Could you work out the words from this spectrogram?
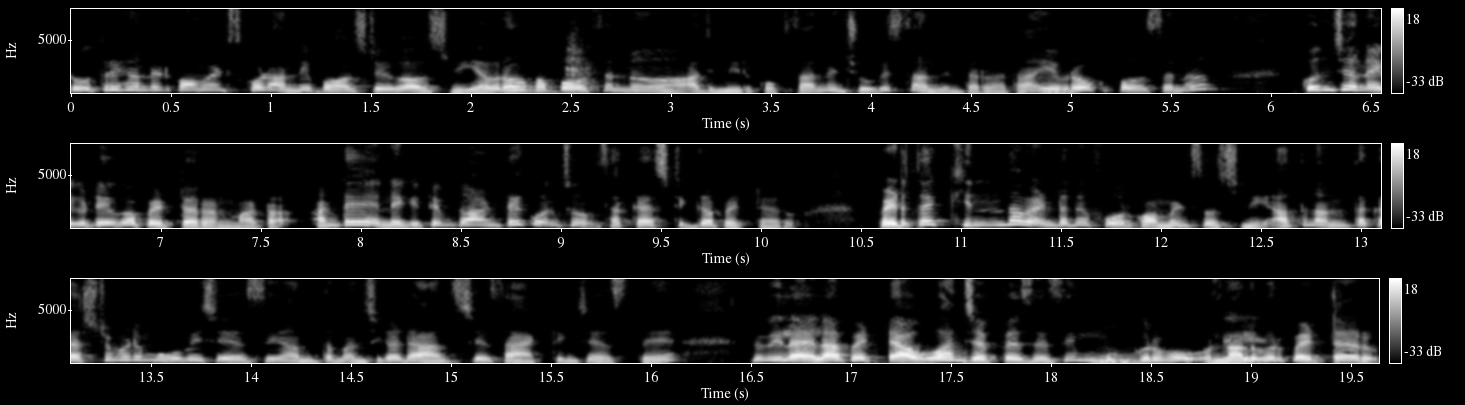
టూ త్రీ హండ్రెడ్ కామెంట్స్ కూడా అన్ని పాజిటివ్గా వచ్చినాయి. ఎవరో ఒక పర్సన్ అది మీరు ఒకసారి నేను చూపిస్తాను దీని తర్వాత. ఎవరో ఒక పర్సన్ కొంచెం నెగిటివ్గా పెట్టారనమాట అంటే నెగిటివ్గా అంటే కొంచెం సర్కాస్టిక్గా పెట్టారు. పెడితే కింద వెంటనే ఫోర్ కామెంట్స్ వచ్చినాయి. అతను అంత కష్టపడి మూవీ చేసి అంత మంచిగా డాన్స్ చేసి యాక్టింగ్ చేస్తే నువ్వు ఇలా ఎలా పెట్టావు అని చెప్పేసి ముగ్గురు నలుగురు పెట్టారు.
